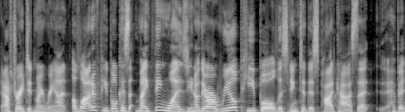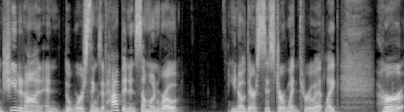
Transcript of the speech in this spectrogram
after I did my rant, a lot of people, because my thing was, you know, there are real people listening to this podcast that have been cheated on and the worst things have happened. And someone wrote, you know, their sister went through it. Like, her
